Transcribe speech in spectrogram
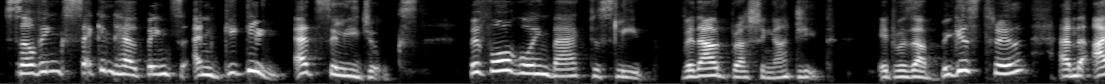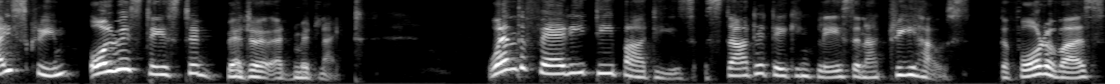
serving second helpings and giggling at silly jokes before going back to sleep without brushing our teeth. It was our biggest thrill, and the ice cream always tasted better at midnight. When the fairy tea parties started taking place in our treehouse, the four of us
